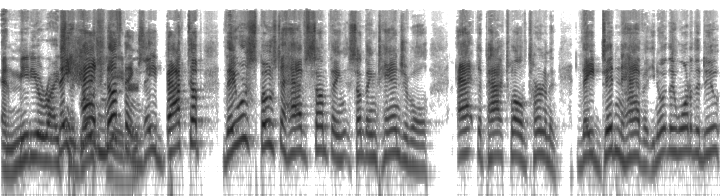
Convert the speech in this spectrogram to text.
and media rights. They had nothing. They backed up. They were supposed to have something, something tangible at the Pac-12 tournament. They didn't have it. You know what they wanted to do?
